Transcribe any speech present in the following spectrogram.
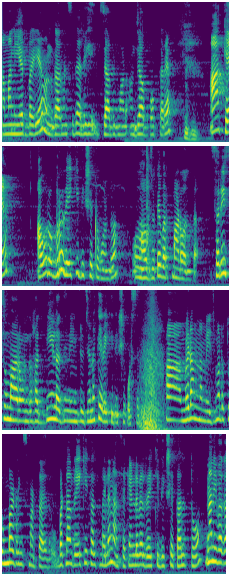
ನಮ್ಮ ನಿಯರ್ ಬೈಗೆ ಒಂದು ಗಾರ್ಮೆಂಟ್ಸ್ ಇದೆ ಅಲ್ಲಿ ಜಾಬಿಗೆ ಮಾಡೋ ಜಾಬ್ಗೆ ಹೋಗ್ತಾರೆ. ಆಕೆ ಅವರೊಬ್ಬರು ರೇಖಿ ದೀಕ್ಷೆ ತಗೊಂಡು ಅವ್ರ ಜೊತೆ ವರ್ಕ್ ಮಾಡುವಂತ. ಸರಿ ಸುಮಾರು ಒಂದು ಹದಿನೇಳು, ಹದಿನೆಂಟು ಜನಕ್ಕೆ ರೇಖಿ ದೀಕ್ಷೆ ಕೊಡ್ಸಿದ್ರು. ಮೇಡಮ್ ನಮ್ಮ ಯಜಮಾನರು ತುಂಬ ಡ್ರಿಂಕ್ಸ್ ಮಾಡ್ತಾ ಇದ್ರು. ಬಟ್ ನಾನು ರೇಖಿ ಕಲ್ತ ಮೇಲೆ ನಾನು ಸೆಕೆಂಡ್ ಲೆವೆಲ್ ರೇಖಿ ದೀಕ್ಷೆ ಕಲ್ತು. ನಾನು ಇವಾಗ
